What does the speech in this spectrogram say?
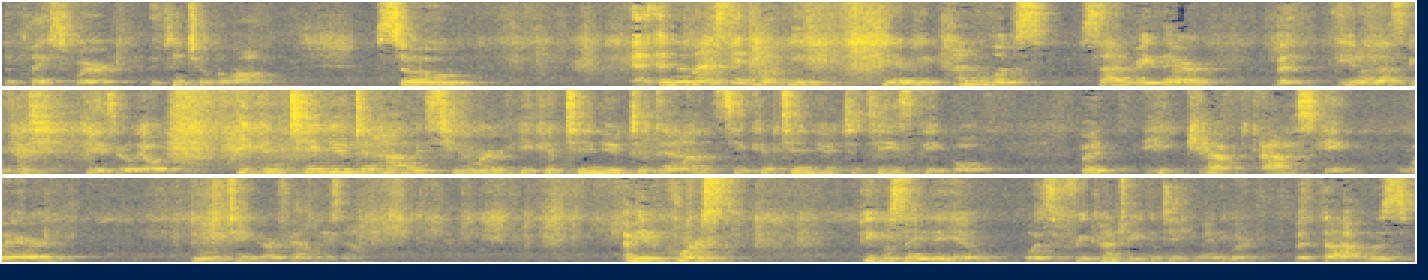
the place where the Tłįchǫ belonged. So, and and the nice thing about me here, he kind of looks sad right there, but you know that's because he's really old. He continued to have his humor. He continued to dance. He continued to tease people, but he kept asking, "Where do we take our families now?" I mean, of course, people say to him, "Well, it's a free country. You can take them anywhere," but that was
